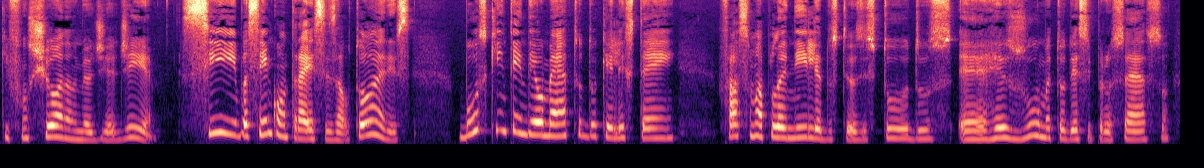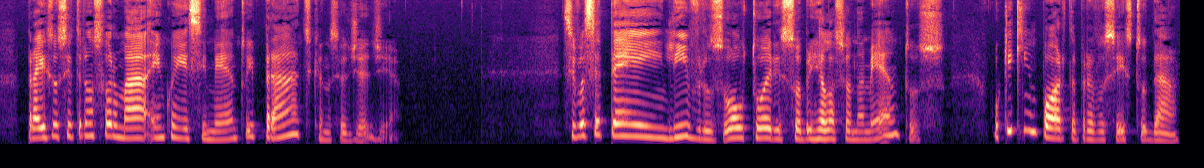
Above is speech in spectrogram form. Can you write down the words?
que funciona no meu dia a dia. Se você encontrar esses autores, busque entender o método que eles têm, faça uma planilha dos teus estudos, é, resuma todo esse processo, para isso se transformar em conhecimento e prática no seu dia a dia. Se você tem livros ou autores sobre relacionamentos, o que, que importa para você estudar?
